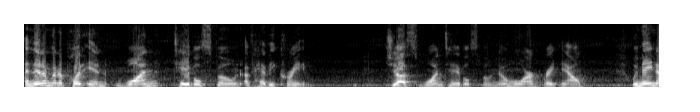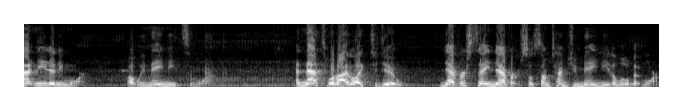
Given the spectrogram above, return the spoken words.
And then I'm going to put in one tablespoon of heavy cream. Just one tablespoon, no more right now. We may not need any more, but we may need some more. And that's what I like to do. Never say never. So sometimes you may need a little bit more.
